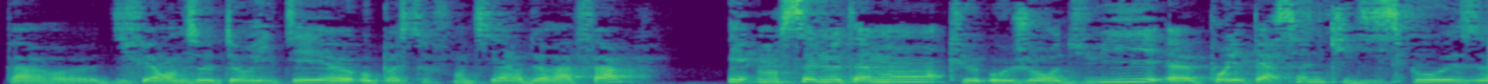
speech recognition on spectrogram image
par euh, différentes autorités au poste frontière de Rafah. Et on sait notamment qu'aujourd'hui, pour les personnes qui disposent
